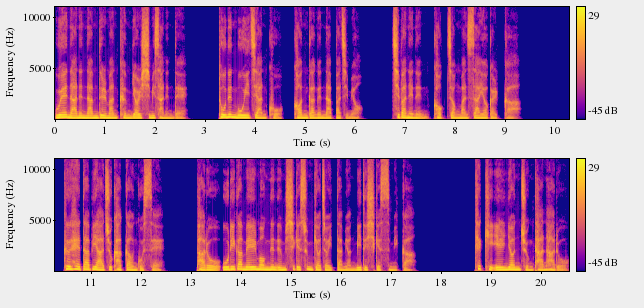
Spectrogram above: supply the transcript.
왜 나는 남들만큼 열심히 사는데 돈은 모이지 않고 건강은 나빠지며 집안에는 걱정만 쌓여갈까? 그 해답이 아주 가까운 곳에 바로 우리가 매일 먹는 음식에 숨겨져 있다면 믿으시겠습니까? 특히 1년 중 단 하루.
